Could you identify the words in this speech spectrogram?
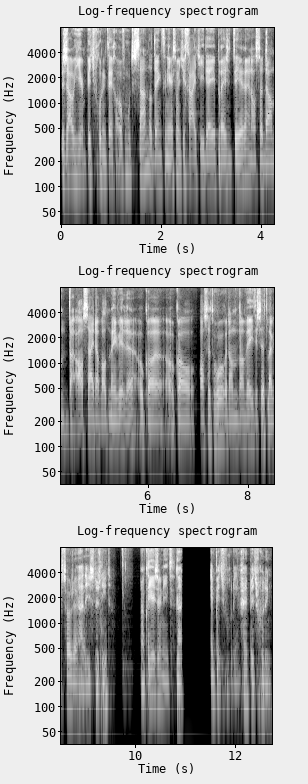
Zou hier een pitchvergoeding tegenover moeten staan? Dat denk ik ten eerste, want je gaat je ideeën presenteren. En als, er dan, da- als zij daar wat mee willen, ook al, ook al als ze het horen, dan, dan weten ze het, laat ik het zo zeggen. Ja, die is dus niet. Die is er niet. Geen pitchvergoeding. Geen pitchvergoeding.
